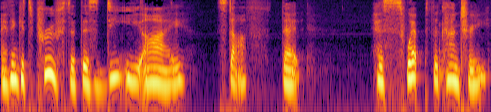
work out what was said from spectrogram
I think it's proof that this DEI stuff that has swept the country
